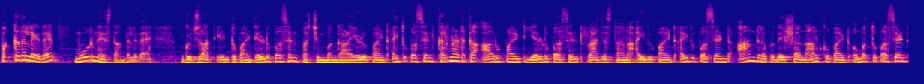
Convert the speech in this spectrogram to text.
ಪಕ್ಕದಲ್ಲೇ ಇದೆ, ಮೂರನೇ ಸ್ಥಾನದಲ್ಲಿದೆ. ಗುಜರಾತ್ ಎಂಟು ಪಾಯಿಂಟ್ ಎರಡು ಪರ್ಸೆಂಟ್, ಪಶ್ಚಿಮ ಬಂಗಾಳ ಏಳು ಪಾಯಿಂಟ್ ಐದು ಪರ್ಸೆಂಟ್, ಕರ್ನಾಟಕ ಆರು ಪಾಯಿಂಟ್ ಎರಡು ಪರ್ಸೆಂಟ್, ರಾಜಸ್ಥಾನ ಐದು ಪಾಯಿಂಟ್ ಐದು ಪರ್ಸೆಂಟ್ ಆಂಧ್ರ ಪ್ರದೇಶ ನಾಲ್ಕು ಪಾಯಿಂಟ್ ಒಂಬತ್ತು ಪರ್ಸೆಂಟ್,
